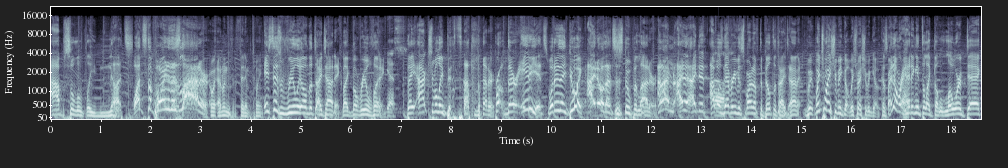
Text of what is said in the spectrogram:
absolutely nuts. What's the point of this ladder? Oh, wait, I don't even fit in between. Is this really on the Titanic? Like the real thing? Yes. They actually built that ladder. Bro, they're idiots. What are they doing? I know that's a stupid ladder. And I'm, I, I did, I was uh, never even smart enough to build the Titanic. Which way should we go? Which way should we go? Because right now we're heading into like the lower deck.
